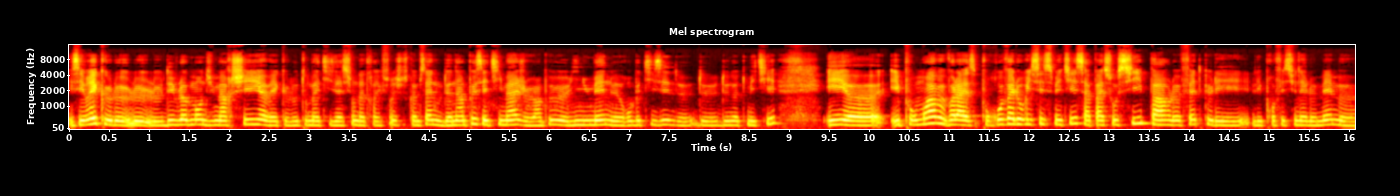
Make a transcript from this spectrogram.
et c'est vrai que le, le, le, développement du marché avec l'automatisation de la traduction, des choses comme ça, nous donne un peu cette image un peu inhumaine, robotisée de, de, de notre métier. Et, euh, et pour moi, voilà, pour revaloriser ce métier, ça passe aussi par le fait que les, les professionnels eux-mêmes euh,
